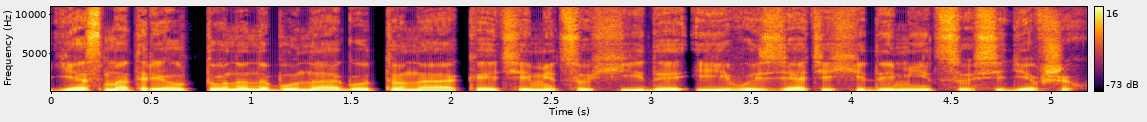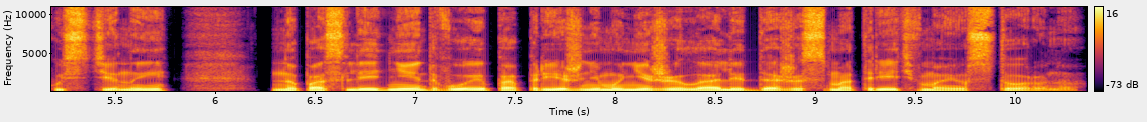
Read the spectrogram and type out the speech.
Я смотрел то на Набунагу, то на Акэти Мицухиде и его зятя Хидемицу, сидевших у стены, но последние двое по-прежнему не желали даже смотреть в мою сторону.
